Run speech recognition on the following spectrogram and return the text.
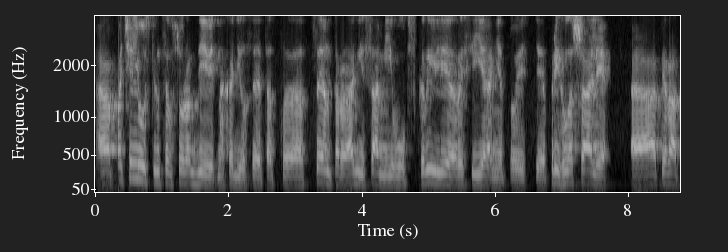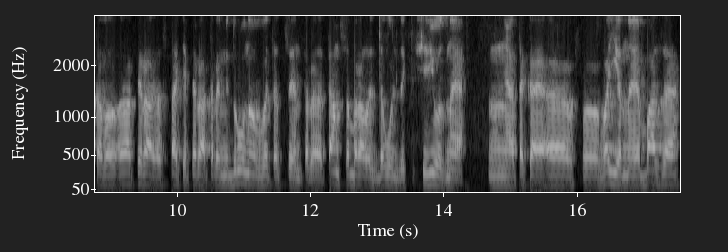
А, по Челюскинцев 49 находился этот э, центр. Они сами его вскрыли, россияне, то есть э, приглашали э, операторов, опера, стать операторами дронов в этот центр. Там собралась довольно-таки серьезная такая военная база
